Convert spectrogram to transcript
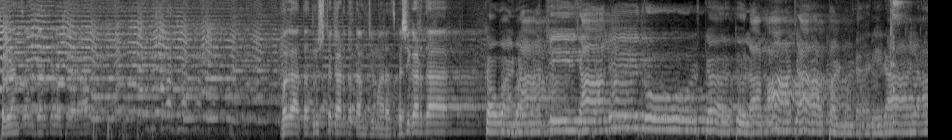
सगळ्यांचा उद्धार केल्याशिवाय राहा. बघा आता दृष्ट काढतात आमचे महाराज. कशी काढतात? कवनाची झाली दृष्ट तुला माझ्या पंढरी राया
